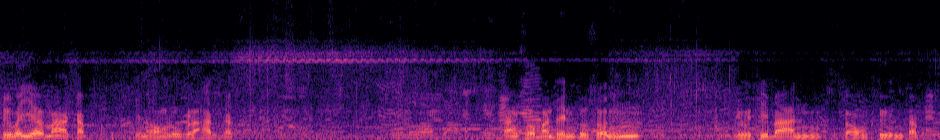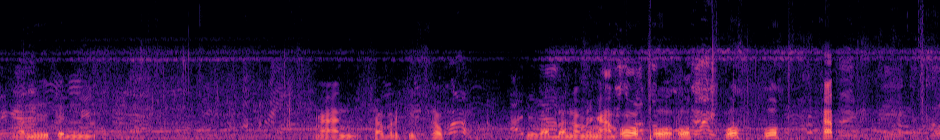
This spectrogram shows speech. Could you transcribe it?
ถือว่าเยอะมากครับพี่น้องลูกหลานครับ ตั้งศพบำเพ็ญกุศลอยู่ที่บ้านสองคืนครับ วันนี้เป็นงานชาวบรกิจศพที่วัดบ้านหนองไม้งาม โอ้โอ้โอ้โอ้โอ้ครับเขา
